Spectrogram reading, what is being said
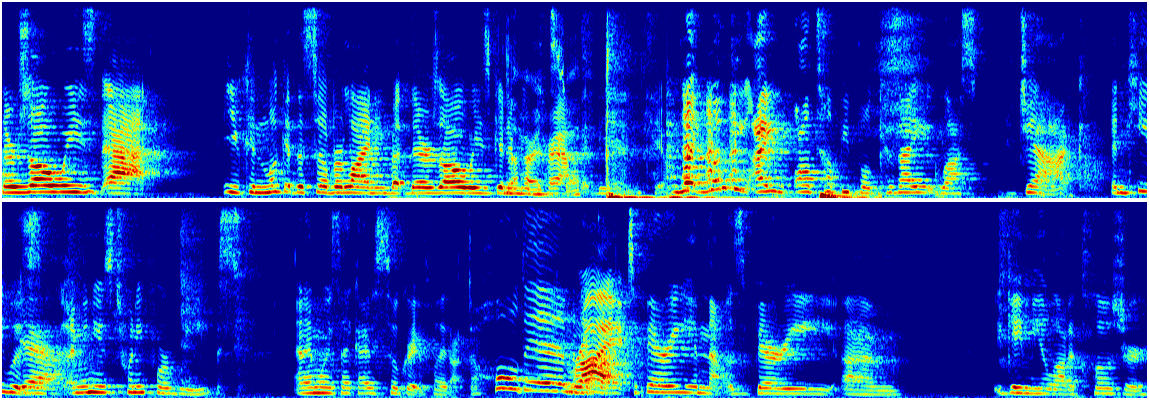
There's always that. You can look at the silver lining, but there's always going to be crap stuff. at the end too. like one thing I, I'll tell people because I lost Jack and he was Yeah. I mean he was 24 weeks and I'm always like I was so grateful I got to hold him I Right. got to bury him that was very um it gave me a lot of closure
